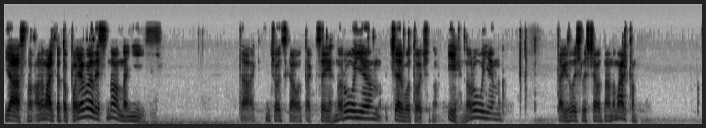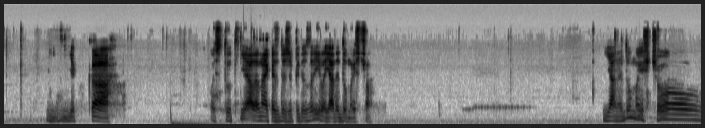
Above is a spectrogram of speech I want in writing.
Ясно. Аномалька то появилась, но на ній. Так, нічого цікавого. Так, це ігноруємо. Червоточину ігноруємо. Так, залишилась ще одна аномалька. Яка ось тут є, але вона якась дуже підозріла. Я не думаю, що. Я не думаю, що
